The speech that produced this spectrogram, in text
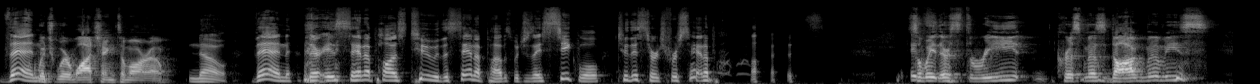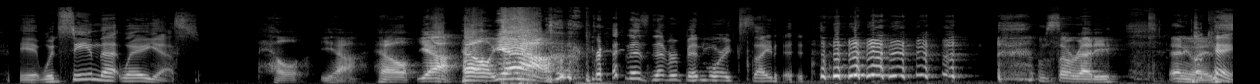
Then Which we're watching tomorrow. no. Then there is Santa Paws 2: The Santa Pups, which is a sequel to The Search for Santa Paws. So wait, there's three Christmas dog movies? It would seem that way, yes. Hell yeah. Hell yeah. Hell yeah. Brad has never been more excited. I'm so ready. Anyways. Okay,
